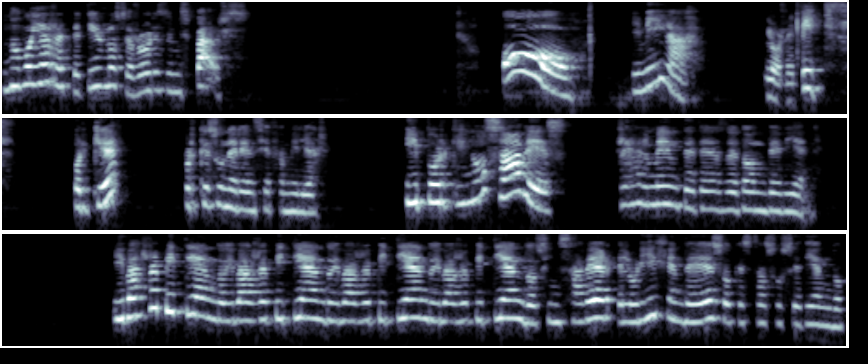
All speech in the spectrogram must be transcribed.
no voy a repetir los errores de mis padres? Oh, y mira, lo repites. ¿Por qué? Porque es una herencia familiar. Y porque no sabes realmente desde dónde viene. Y vas repitiendo y vas repitiendo y vas repitiendo y vas repitiendo sin saber el origen de eso que está sucediendo.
